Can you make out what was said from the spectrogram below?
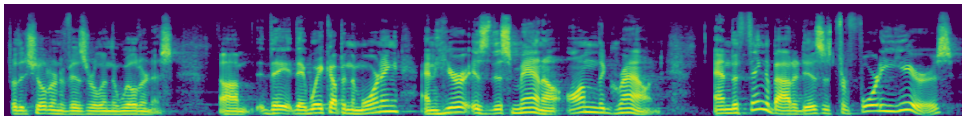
for the children of Israel in the wilderness. Um, they, they wake up in the morning, and here is this manna on the ground. And the thing about it is, is for 40 years,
